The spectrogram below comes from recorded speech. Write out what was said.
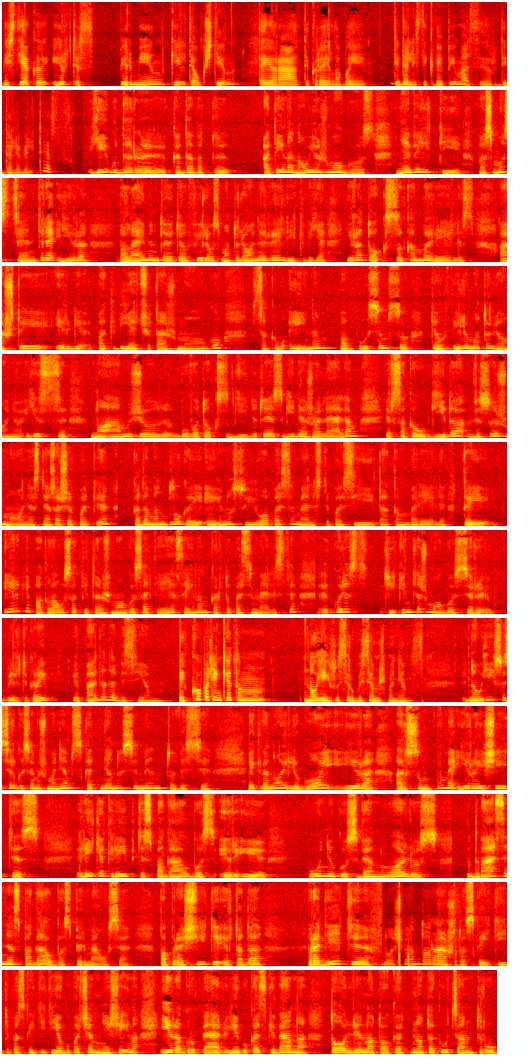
vis tiek irtis pirmin, kilti aukštin, tai yra tikrai labai didelis įkvėpimas ir didelė viltis. Jeigu dar kada vat, ateina naujas žmogus, nevilti, pas mus centre yra palaimintojo Teofiliaus Matulionio relikvija, yra toks kambarėlis. Aš tai irgi pakviečiu tą žmogų, sakau, einam, pabūsim su Teofiliu Matulioniu. Jis nuo amžių buvo toks gydytojas, gydė žoleliam ir sakau, gydo visus žmonės, nes aš ir pati kada man blogai einu su juo pasimelsti pas jį į tą kambarėlį. Tai irgi paklauso kitas žmogus atėjęs, einam kartu pasimelsti, kuris tikinti žmogus ir, ir tikrai ir padeda visiems. Tai ko palinkėtum naujai susirgusiems žmonėms? Naujai susirgusiems žmonėms, kad nenusimintų visi. Kiekvienoje lygoje yra ar sunkume yra išeitis reikia kreiptis pagalbos ir į kunigus, vienuolius, dvasinės pagalbos pirmiausia, paprašyti ir tada pradėti nuo švento rašto skaityti, paskaityti, jeigu pačiam neišeina, yra grupelių, jeigu kas gyvena toli nuo, tokio, nuo tokių centrų,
